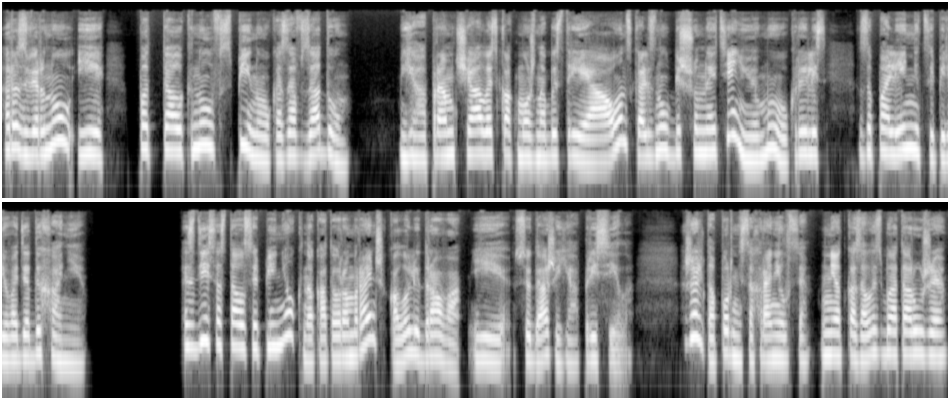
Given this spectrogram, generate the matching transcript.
развернул и подтолкнул в спину, указав за дом. Я промчалась как можно быстрее, а он скользнул бесшумной тенью, и мы укрылись за поленницей, переводя дыхание. Здесь остался пенёк, на котором раньше кололи дрова, и сюда же я присела. Жаль, топор не сохранился, не отказалась бы от оружия.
